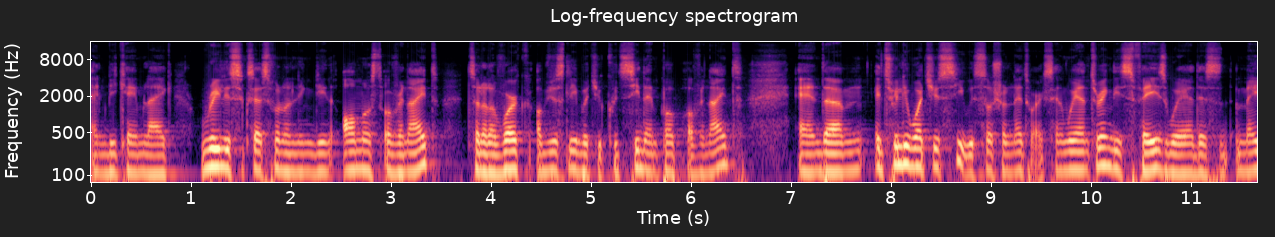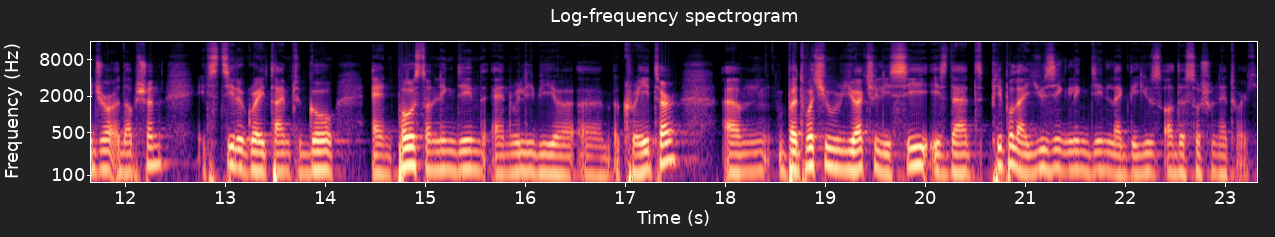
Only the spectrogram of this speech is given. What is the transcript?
and became like really successful on LinkedIn almost overnight. It's a lot of work, obviously, but you could see them pop overnight. And um, it's really what you see with social networks. And we're entering this phase where there's major adoption. It's still a great time to go and post on LinkedIn and really be a, a, a creator. Um, but what you, you actually see is that people are using LinkedIn like they use other social networks.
